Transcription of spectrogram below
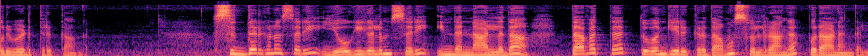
உருவெடுத்திருக்காங்க. சித்தர்களும் சரி யோகிகளும் சரி இந்த நாளில் தான் தவத்தை துவங்கி இருக்கிறதாவும் சொல்கிறாங்க புராணங்கள்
